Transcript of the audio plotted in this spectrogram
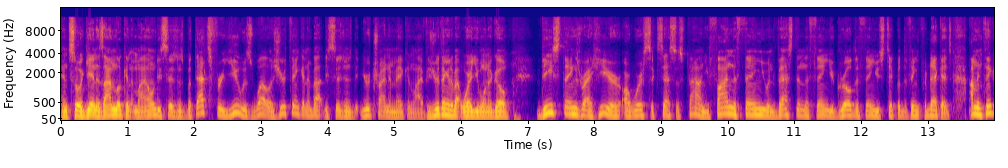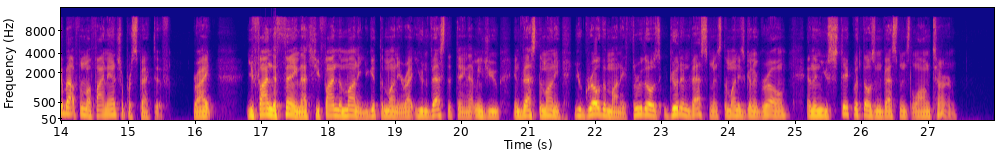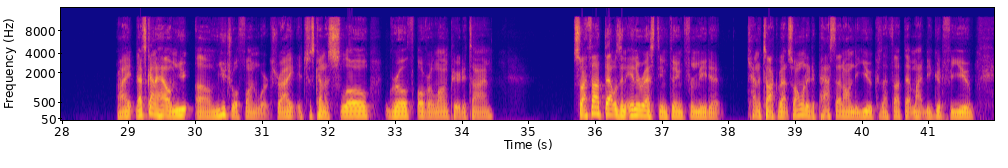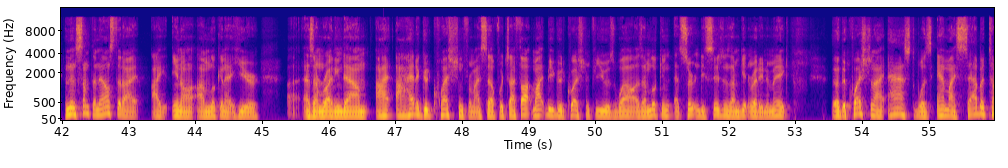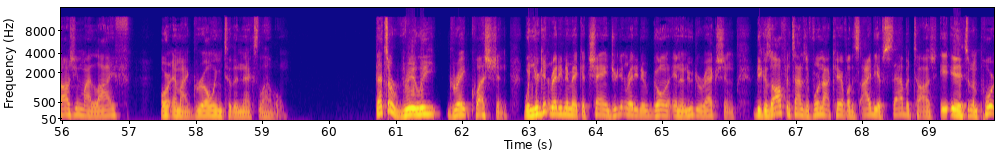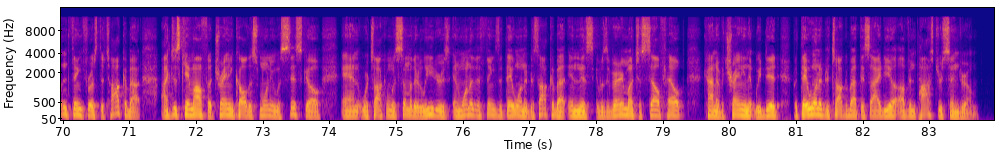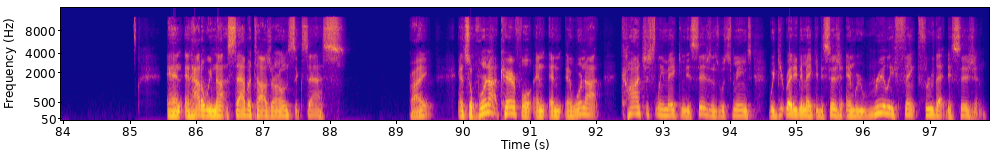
And so again, as I'm looking at my own decisions, but that's for you as well as you're thinking about decisions that you're trying to make in life, as you're thinking about where you want to go. These things right here are where success is found. You find the thing, you invest in the thing, you grow the thing, you stick with the thing for decades. I mean, think about from a financial perspective, right? You find the thing, that's you find the money, you get the money, right? You invest the thing. That means you invest the money, you grow the money. Through those good investments, the money's going to grow, and then you stick with those investments long term right? That's kind of how a uh, mutual fund works, right? It's just kind of slow growth over a long period of time. So I thought that was an interesting thing for me to kind of talk about. So I wanted to pass that on to you because I thought that might be good for you. And then something else that I, I, you know, I'm looking at here uh, as I'm writing down, I, I had a good question for myself, which I thought might be a good question for you as well. As I'm looking at certain decisions I'm getting ready to make, uh, the question I asked was, am I sabotaging my life or am I growing to the next level? That's a really great question. When you're getting ready to make a change, you're getting ready to go in a new direction. Because oftentimes, if we're not careful, this idea of sabotage, it's an important thing for us to talk about. I just came off a training call this morning with Cisco, and we're talking with some of their leaders. And one of the things that they wanted to talk about in this, it was very much a self help kind of a training that we did, but they wanted to talk about this idea of imposter syndrome and and how do we not sabotage our own success right and so if we're not careful and and, and we're not consciously making decisions which means we get ready to make a decision and we really think through that decision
